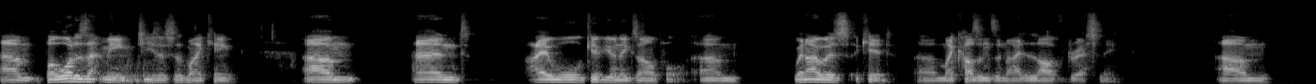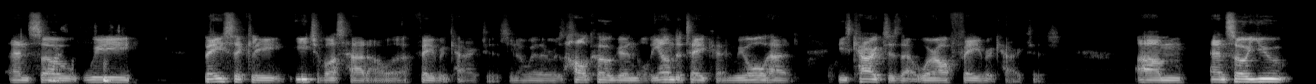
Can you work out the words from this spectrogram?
Um, but what does that mean? Jesus is my king. Um, and I will give you an example. Um, when I was a kid, uh, my cousins and I loved wrestling. Um, and so we basically, each of us had our favorite characters, you know, whether it was Hulk Hogan or The Undertaker, and we all had these characters that were our favorite characters. Um, and so you,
